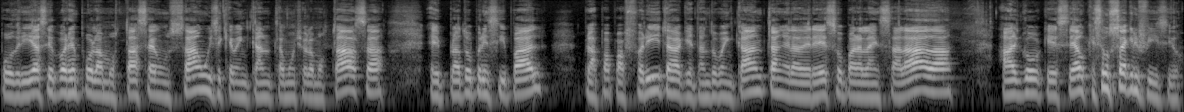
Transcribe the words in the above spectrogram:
Podría ser, por ejemplo, la mostaza en un sándwich, que me encanta mucho la mostaza, el plato principal, las papas fritas, que tanto me encantan, el aderezo para la ensalada, algo que sea, que sea un sacrificio.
